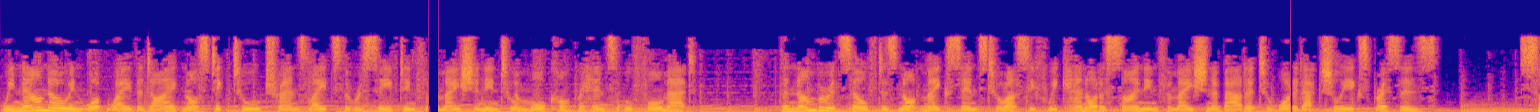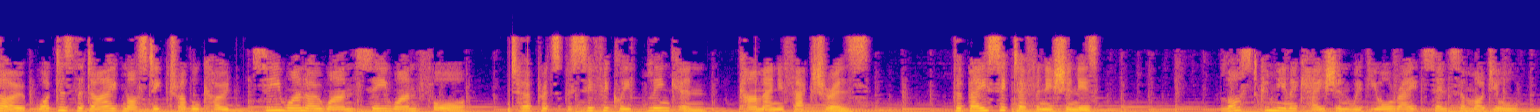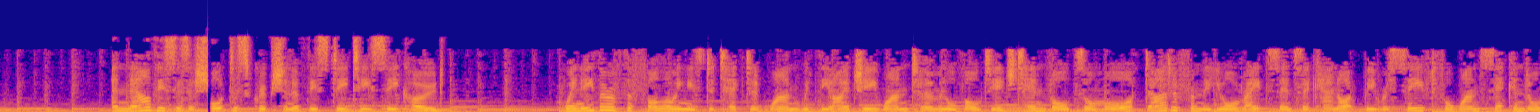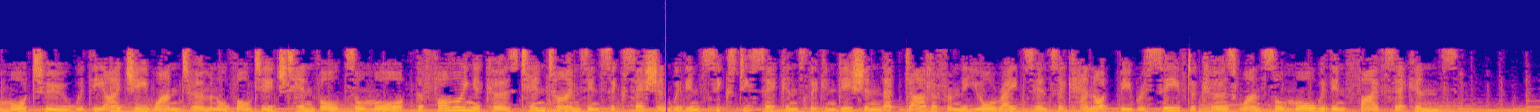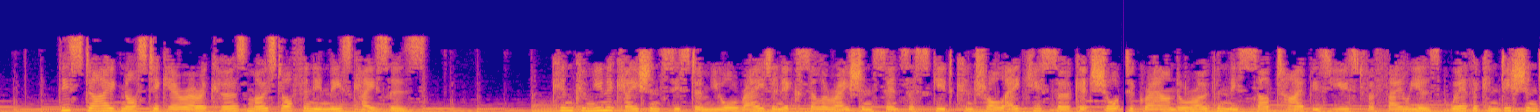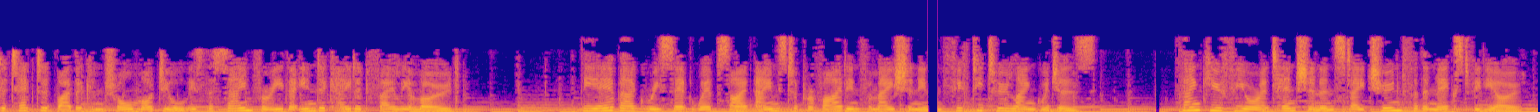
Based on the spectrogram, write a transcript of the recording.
We now know in what way the diagnostic tool translates the received information into a more comprehensible format. The number itself does not make sense to us if we cannot assign information about it to what it actually expresses. So, what does the diagnostic trouble code C101C14 interpret specifically, Lincoln, car manufacturers? The basic definition is lost communication with yaw rate sensor module. And now this is a short description of this DTC code. When either of the following is detected 1 with the IG1 terminal voltage 10 volts or more, data from the yaw rate sensor cannot be received for 1 second or more 2 with the IG1 terminal voltage 10 volts or more, the following occurs 10 times in succession within 60 seconds the condition that data from the yaw rate sensor cannot be received occurs once or more within 5 seconds. This diagnostic error occurs most often in these cases. CAN communication system Yaw rate and acceleration sensor skid control ECU circuit short to ground or open This subtype is used for failures, where the condition detected by the control module is the same for either indicated failure mode. The Airbag Reset website aims to provide information in 52 languages. Thank you for your attention and stay tuned for the next video.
